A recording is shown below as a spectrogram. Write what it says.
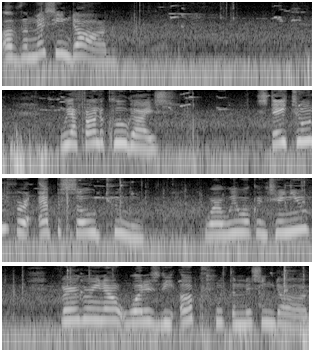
of the missing dog. We have found a clue, guys. Stay tuned for episode two, where we will continue figuring out what is the up with the missing dog.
